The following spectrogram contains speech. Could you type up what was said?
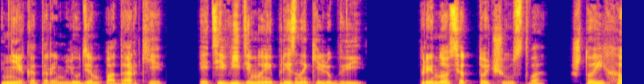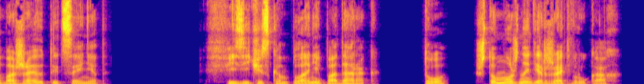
Некоторым людям подарки – эти видимые признаки любви, приносят то чувство, что их обожают и ценят. В физическом плане подарок – то, что можно держать в руках.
